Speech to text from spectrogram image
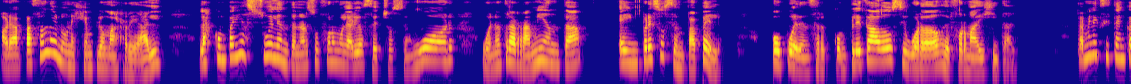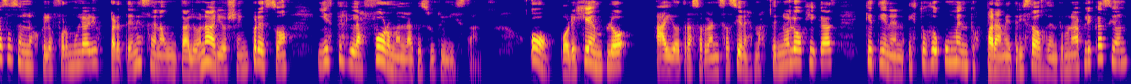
Ahora, pasando en un ejemplo más real, las compañías suelen tener sus formularios hechos en Word o en otra herramienta e impresos en papel, o pueden ser completados y guardados de forma digital. También existen casos en los que los formularios pertenecen a un talonario ya impreso y esta es la forma en la que se utilizan. O, por ejemplo, hay otras organizaciones más tecnológicas que tienen estos documentos parametrizados dentro de una aplicación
